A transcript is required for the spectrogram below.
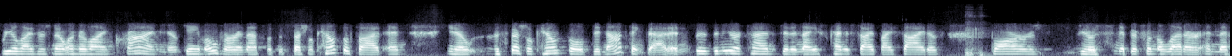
realize there's no underlying crime, you know, game over. And that's what the special counsel thought. And, you know, the special counsel did not think that. And the, the New York Times did a nice kind of side by side of Barr's you know snippet from the letter and then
